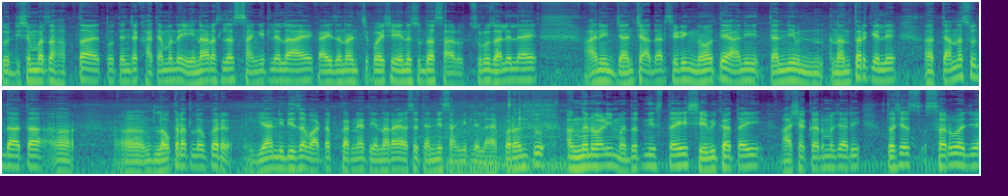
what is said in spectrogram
तो डिसेंबरचा हप्ता आहे तो त्यांच्या खात्यामध्ये येणार असल्यास सांगितलेलं आहे. काही जणांचे पैसे येणेसुद्धा सारू सुरू झालेले आहे आणि ज्यांचे आधार सीडिंग नव्हते आणि त्यांनी न- नंतर केले त्यांनासुद्धा आता लवकरात लवकर या निधीचा वाटप करण्यात येणार आहे असं त्यांनी सांगितलेलं आहे. परंतु अंगणवाडी मदतनीसताई सेविकाताई आशा कर्मचारी तसेच सर्व जे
